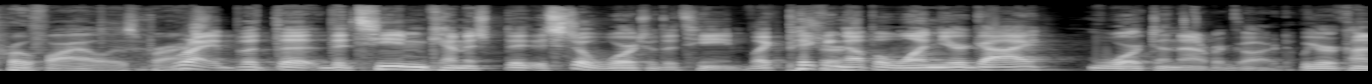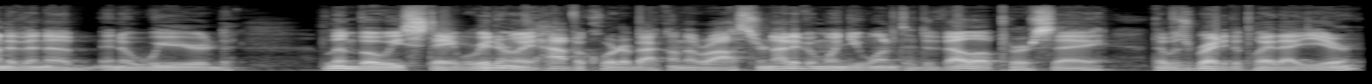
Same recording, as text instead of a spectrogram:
profile as Bryant. Right, but the the team chemistry it still worked with the team. Like picking up a one year guy worked in that regard. We were kind of in a in a weird limbo-y state where we didn't really have a quarterback on the roster, not even one you wanted to develop per se, that was ready to play that year.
